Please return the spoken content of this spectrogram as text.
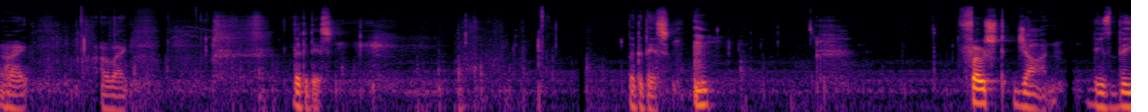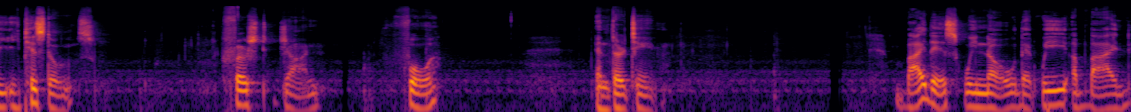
All right. All right. Look at this. Look at this. First John. These the epistles. First John 4 and 13. By this we know that we abide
